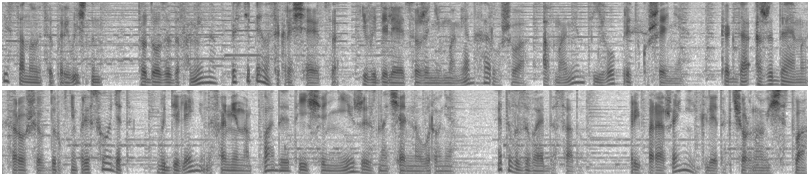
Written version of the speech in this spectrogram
и становится привычным, то дозы дофамина постепенно сокращаются и выделяются уже не в момент хорошего, а в момент его предвкушения. Когда ожидаемое хорошее вдруг не происходит, выделение дофамина падает еще ниже изначального уровня. Это вызывает досаду. При поражении клеток черного вещества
